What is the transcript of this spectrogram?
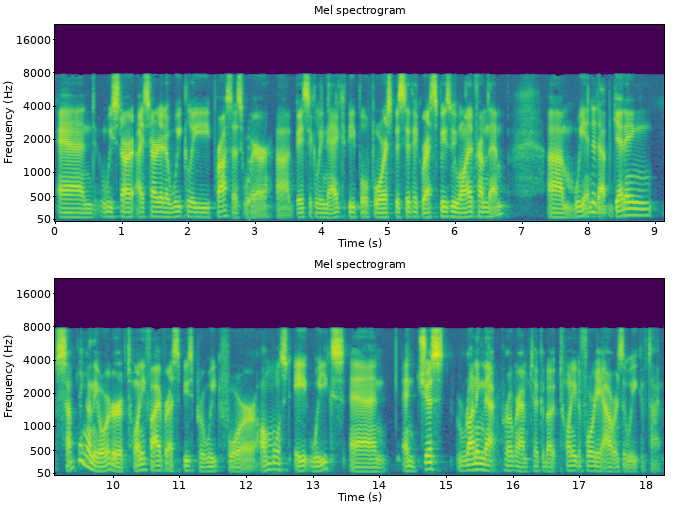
And we start. I started a weekly process where uh, basically nagged people for specific recipes we wanted from them. Um, we ended up getting something on the order of 25 recipes per week for almost eight weeks, and and just running that program took about 20 to 40 hours a week of time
